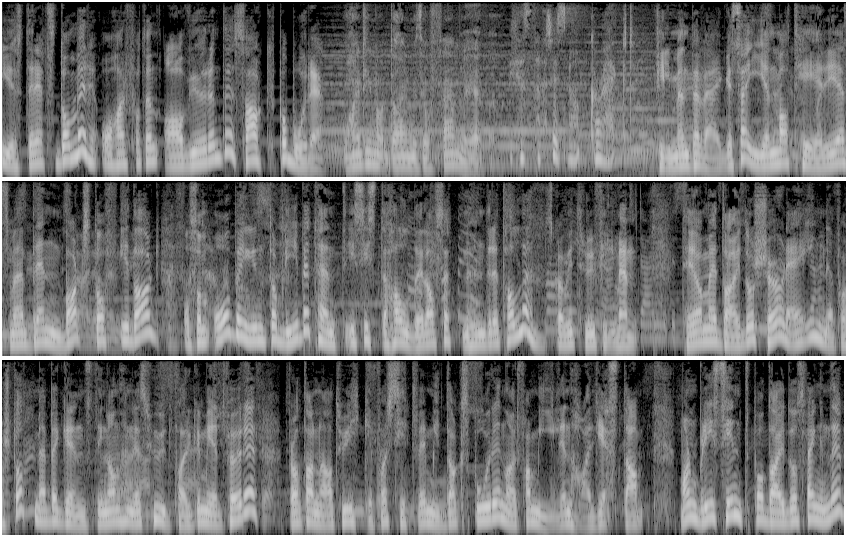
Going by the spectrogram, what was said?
høyesterettsdommer og har fått en avgjørende sak på bordet. Why do you not dine with your family ever? Because that is not correct. Filmen beveger seg i en materie som er brennbart stoff i dag, og som òg begynte å bli betent i siste halvdel av 1700-tallet, skal vi tro filmen. Til og med Daido sjøl er innforstått med begrensningene hennes hudfarge medfører, bl.a. at hun ikke får sitte ved middagsbordet når familien har gjester. Man blir sint på Daidos vegne,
